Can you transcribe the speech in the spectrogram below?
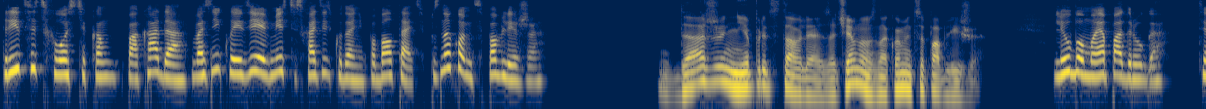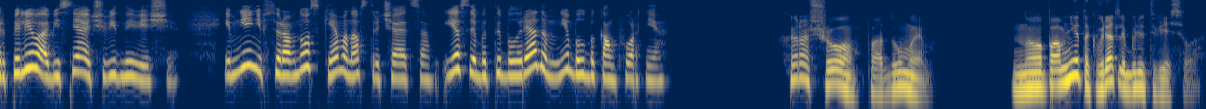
Тридцать с хвостиком. Пока да. Возникла идея вместе сходить куда-нибудь поболтать, познакомиться поближе. Даже не представляю, зачем нам знакомиться поближе. Люба моя подруга. Терпеливо объясняю очевидные вещи. И мне не все равно, с кем она встречается. Если бы ты был рядом, мне было бы комфортнее. Хорошо, подумаем. Но по мне так вряд ли будет весело.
